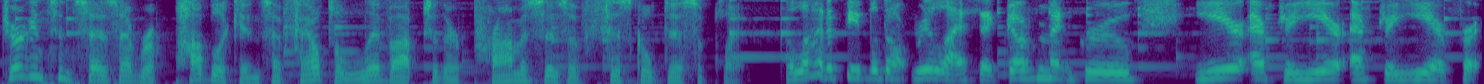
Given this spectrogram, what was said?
Jorgensen says that Republicans have failed to live up to their promises of fiscal discipline. A lot of people don't realize that government grew year after year after year for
